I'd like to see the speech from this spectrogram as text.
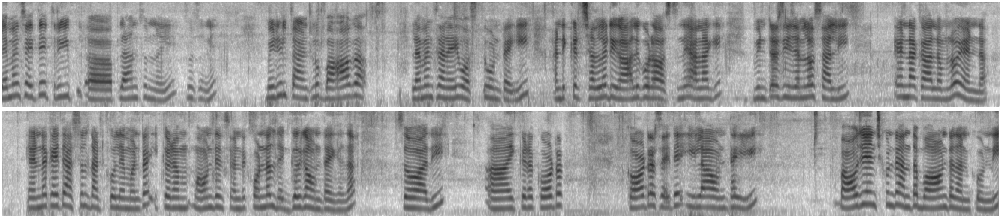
లెమన్స్ అయితే త్రీ ప్లాంట్స్ ఉన్నాయి చూసండి మిడిల్ ప్లాంట్లో బాగా లెమన్స్ అనేవి వస్తూ ఉంటాయి. అండ్ ఇక్కడ చల్లటి గాలి కూడా వస్తుంది. అలాగే వింటర్ సీజన్లో చలి ఎండాకాలంలో ఎండ. ఎండకైతే అస్సలు తట్టుకోలేమంట. ఇక్కడ మౌంటైన్స్ అంటే కొండలు దగ్గరగా ఉంటాయి కదా. సో అది ఇక్కడ క్వార్టర్ క్వార్టర్స్ అయితే ఇలా ఉంటాయి. బాగు చేయించుకుంటే అంత బాగుంటుంది అనుకోండి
